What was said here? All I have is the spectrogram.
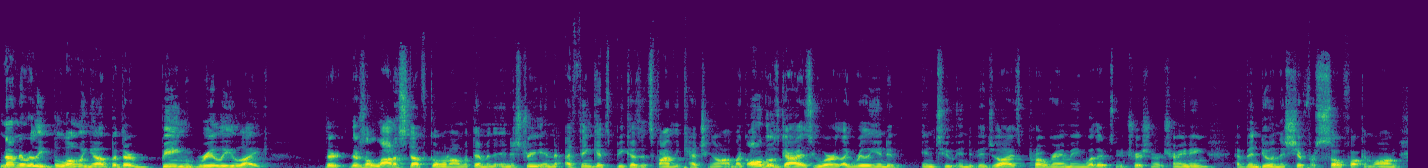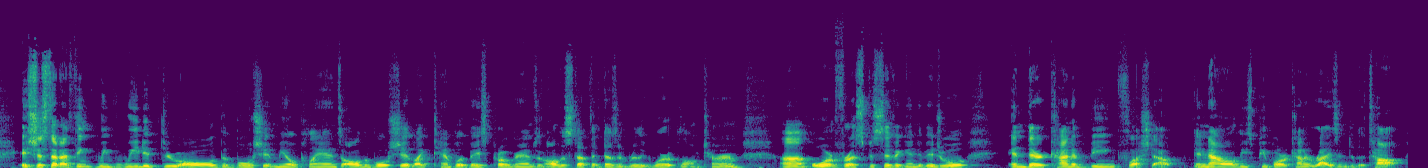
not really blowing up, but they're being really like there, there's a lot of stuff going on with them in the industry, and I think it's because it's finally catching on. Like all those guys who are like really into into individualized programming, whether it's nutrition or training, have been doing this shit for so fucking long. It's just that I think we've weeded through all the bullshit meal plans, all the bullshit like template based programs, and all the stuff that doesn't really work long term, um, or for a specific individual, and they're kind of being flushed out. And now all these people are kind of rising to the top.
